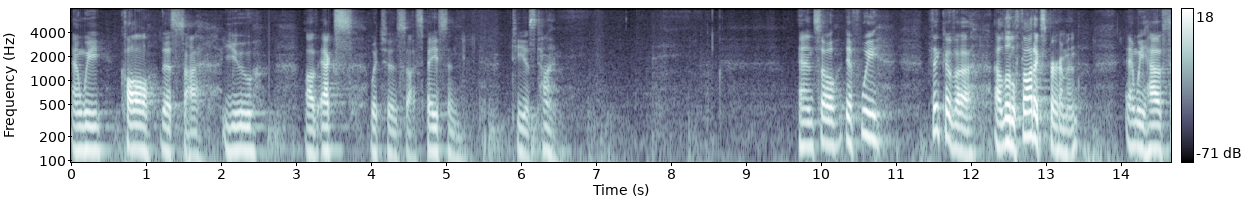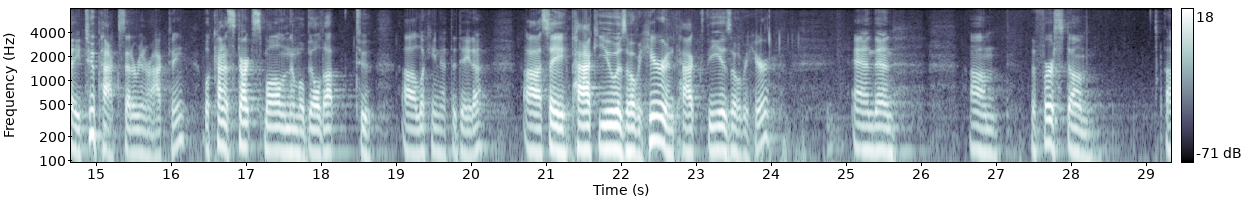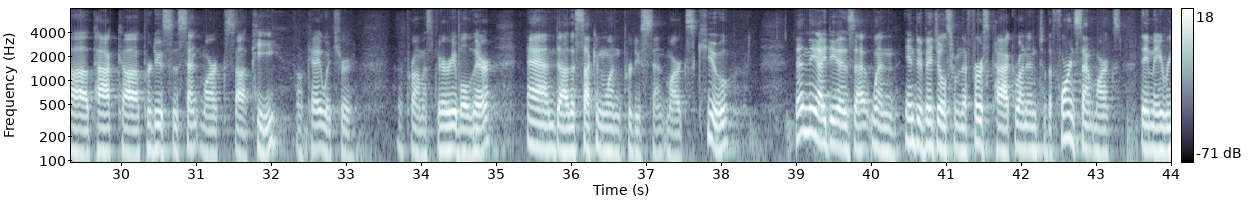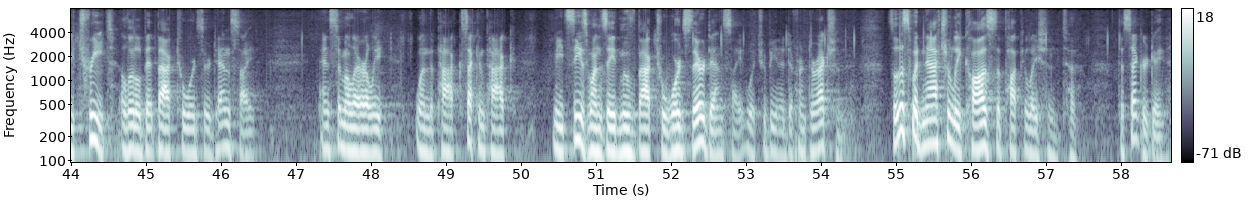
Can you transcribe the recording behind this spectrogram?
And we call this uh, u of x, which is uh, space, and t is time. And so if we think of a, a little thought experiment, and we have, say, two packs that are interacting, we'll kind of start small and then we'll build up to uh, looking at the data. Uh, say pack U is over here and pack V is over here. And then um, the first um, pack uh, produces scent marks uh, P, okay, which are the promised variable there. And uh, the second one produces scent marks Q. Then the idea is that when individuals from the first pack run into the foreign scent marks, they may retreat a little bit back towards their den site. And similarly, when the pack, second pack meets these ones, they'd move back towards their den site, which would be in a different direction. So this would naturally cause the population to, to segregate.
